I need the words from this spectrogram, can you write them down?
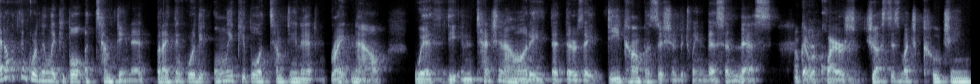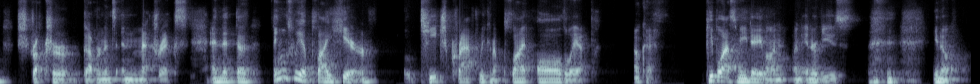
I don't think we're the only people attempting it, but I think we're the only people attempting it right now with the intentionality that there's a decomposition between this and this Okay. that requires just as much coaching, structure, governance, and metrics. And that the things we apply here, teach craft, we can apply all the way up. Okay. People ask me, Dave, on, on interviews, you know,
